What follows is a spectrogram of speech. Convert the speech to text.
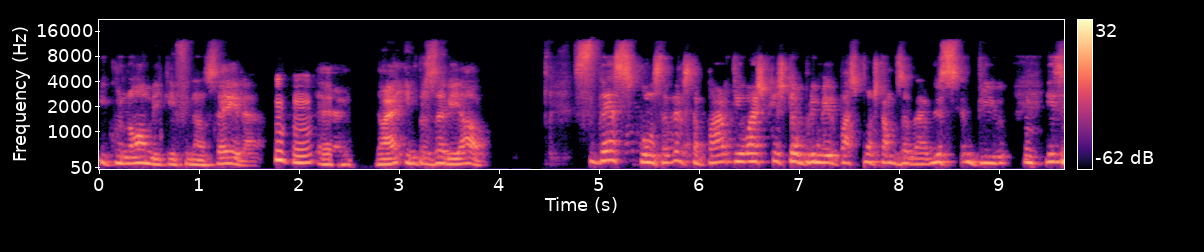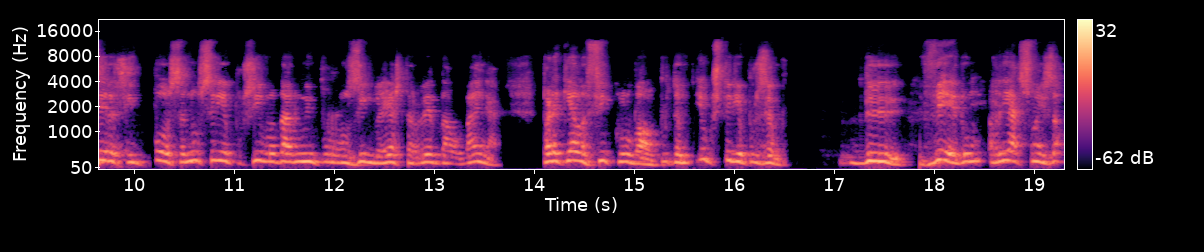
económica e financeira, uhum. uh, não é? empresarial, se desse conta desta parte, eu acho que este é o primeiro passo que nós estamos a dar nesse sentido, hum. dizer assim, poça, não seria possível dar um empurrãozinho a esta rede da Alemanha para que ela fique global. Portanto, eu gostaria, por exemplo, de ver um, reações à,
